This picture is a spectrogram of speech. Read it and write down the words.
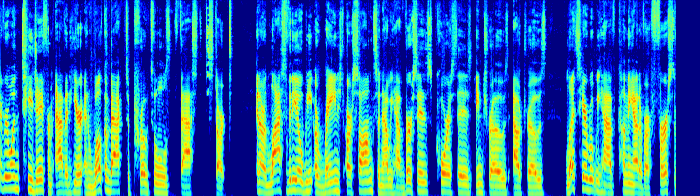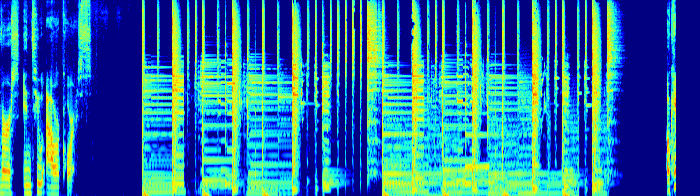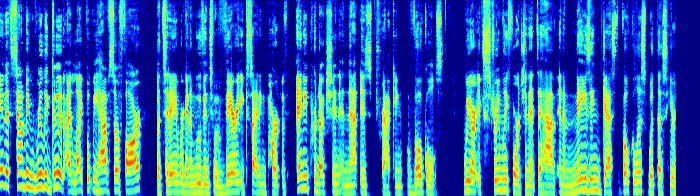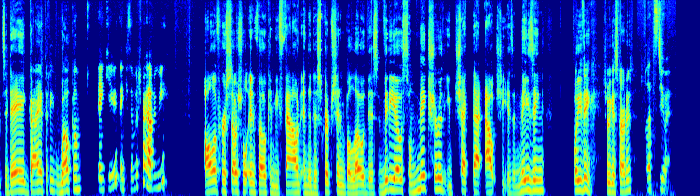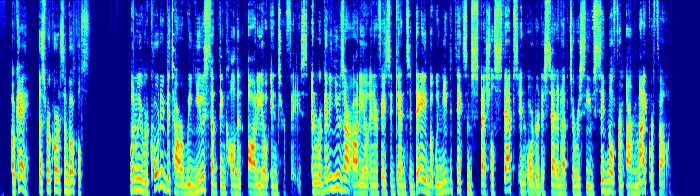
Hi everyone, TJ from Avid here, and welcome back to Pro Tools Fast Start. In our last video, we arranged our song, so now we have verses, choruses, intros, outros. Let's hear what we have coming out of our first verse into our chorus. Okay, that's sounding really good. I like what we have so far, but today we're going to move into a very exciting part of any production, and that is tracking vocals. We are extremely fortunate to have an amazing guest vocalist with us here today. Gaayatri, welcome. Thank you. Thank you so much for having me. All of her social info can be found in the description below this video, so make sure that you check that out. She is amazing. What do you think? Should we get started? Let's do it. Okay, let's record some vocals. When we recorded guitar, we used something called an audio interface. And we're going to use our audio interface again today, but we need to take some special steps in order to set it up to receive signal from our microphone.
